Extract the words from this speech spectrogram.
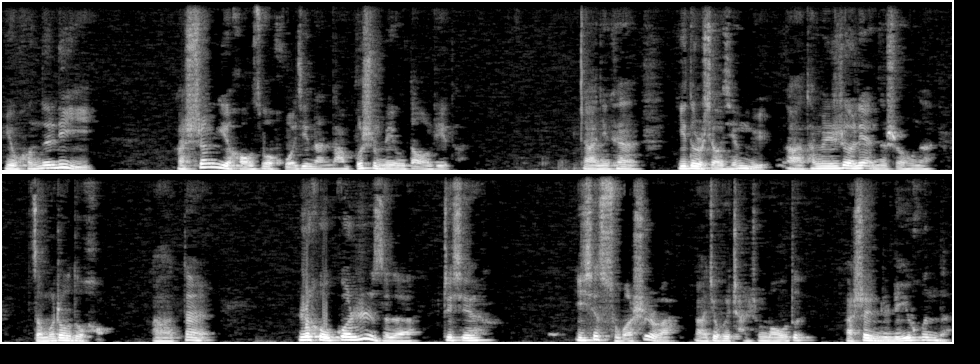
永恒的利益。啊，生意好做，伙计难当，不是没有道理的。啊，你看一对小情侣啊，他们热恋的时候呢，怎么着都好啊，但日后过日子的这些一些琐事吧，啊，就会产生矛盾啊，甚至离婚的。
